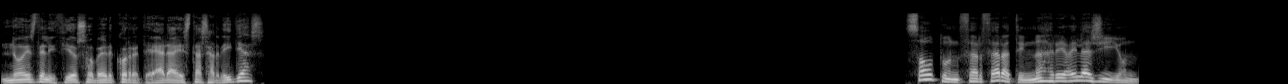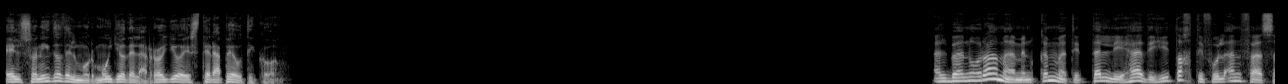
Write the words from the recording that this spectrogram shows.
¿No es delicioso ver corretear a estas ardillas? صوت ثرثرة النهر علاجي. El sonido del murmullo del arroyo es terapéutico. البانوراما من قمة التل هذه تخطف الأنفاس.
